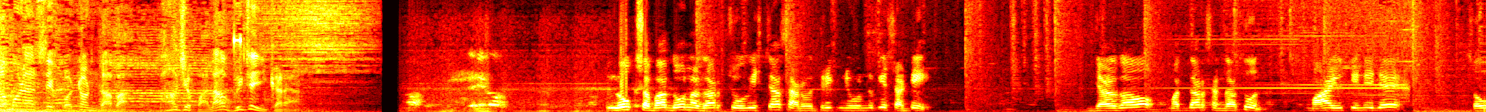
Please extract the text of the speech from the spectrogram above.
कमळाचे बटन दाबा. भाजपाला विजयी करा. लोकसभा दोन हजार चोवीसच्या सार्वत्रिक निवडणुकीसाठी जळगाव मतदारसंघातून महायुतीने जे सौ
